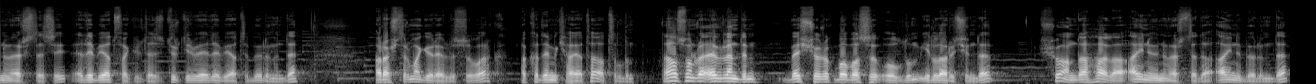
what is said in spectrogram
Üniversitesi Edebiyat Fakültesi Türk Dili ve Edebiyatı bölümünde araştırma görevlisi olarak akademik hayata atıldım. Daha sonra evlendim. Beş çocuk babası oldum yıllar içinde. Şu anda hala aynı üniversitede, aynı bölümde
